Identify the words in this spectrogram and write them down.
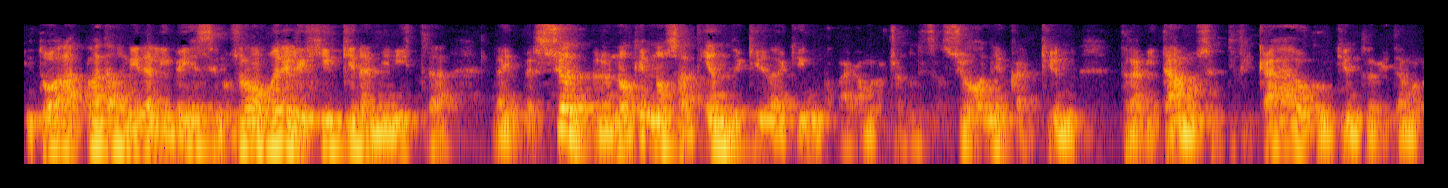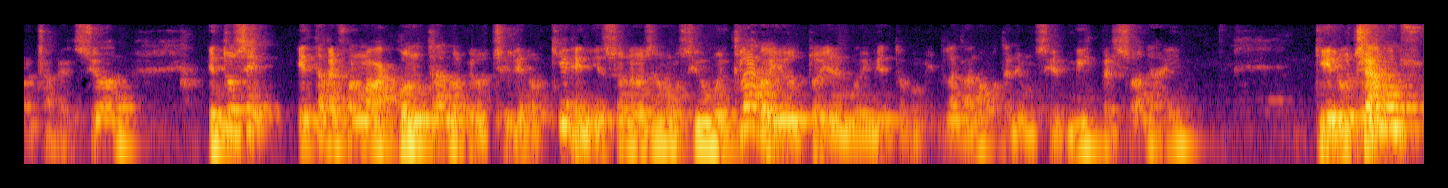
Y todas las plata van a ir al IPS. Nosotros vamos a poder elegir quién administra la inversión, pero no que nos atiende, quién, a quién pagamos nuestras cotizaciones, a quién tramitamos certificados, con quién tramitamos nuestra pensión. Entonces, esta reforma va contra lo que los chilenos quieren y eso nos hemos sido muy claro. Yo estoy en el movimiento con mi plata, no, tenemos 100.000 personas ahí que luchamos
